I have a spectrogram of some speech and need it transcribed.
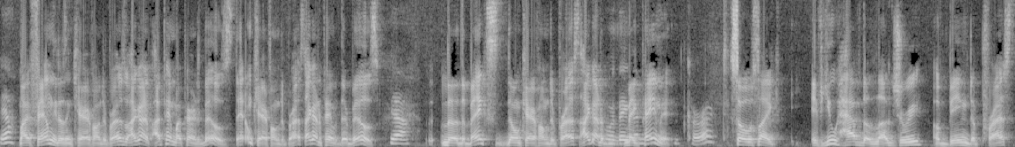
Yeah. My family doesn't care if I'm depressed. I got I pay my parents' bills. They don't care if I'm depressed. I got to pay their bills. Yeah. The the banks don't care if I'm depressed. I got to make payment. Correct. So it's like if you have the luxury of being depressed,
